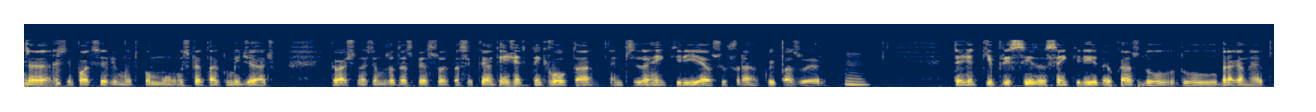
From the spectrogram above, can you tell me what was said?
É, assim, pode servir muito como um espetáculo midiático. Eu acho que nós temos outras pessoas. Tem, tem gente que tem que voltar, a gente precisa reinquirir Elcio Franco e Pazuello. Hum. Tem gente que precisa ser inquirida, é o caso do, do Braga Neto.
